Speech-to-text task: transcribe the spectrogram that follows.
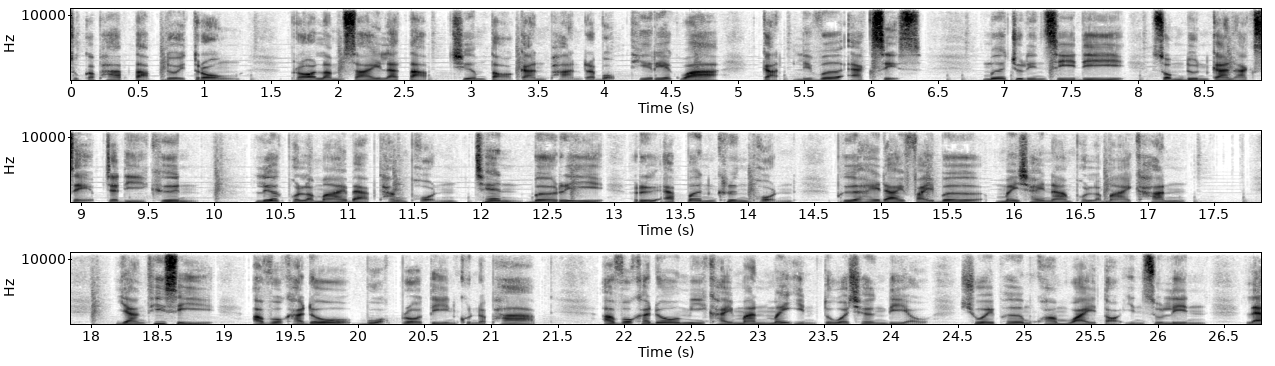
สุขภาพตับโดยตรง เพราะลำไส้และตับเชื่อมต่อกันผ่านระบบที่เรียกว่า gut liver axis เมื่อจุลินทรีย์ดี สมดุลการอักเสบจะดีขึ้นเลือกผลไม้แบบทั้งผล เช่น เบอร์รี่ หรือแอปเปิลครึ่งผล เพื่อให้ได้ไฟเบอร์ ไม่ใช่น้ำผลไม้คั้น อย่างที่ 4อะโวคาโดบวกโปรตีนคุณภาพ อะโวคาโดมีไขมันไม่อิ่มตัวเชิงเดี่ยว ช่วยเพิ่มความไวต่ออินซูลิน และ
